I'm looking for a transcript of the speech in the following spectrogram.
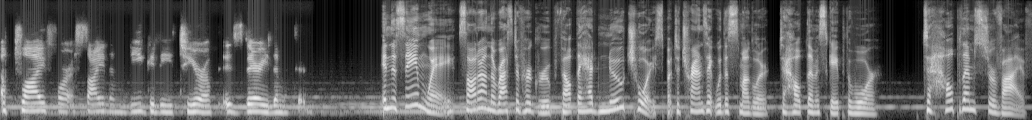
apply for asylum legally to Europe is very limited. In the same way, Sara and the rest of her group felt they had no choice but to transit with a smuggler to help them escape the war, to help them survive.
